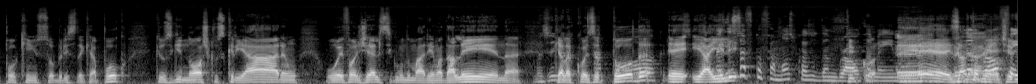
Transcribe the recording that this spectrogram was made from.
pouquinho sobre isso daqui a pouco, que os gnósticos criaram, o Evangelho segundo Maria Madalena, Mas aquela ele- coisa toda. É, e aí Mas ele. ele só ficou famoso por causa do Dan Brown ficou- também, né? É, exatamente. Senão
